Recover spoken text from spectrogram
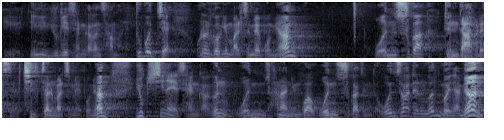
이게, 육의 생각은 사망이에요. 두 번째 오늘 거기 말씀해 보면 원수가 된다 그랬어요. 7절 말씀해 보면 육신의 생각은 원 하나님과 원수가 된다. 원수가 되는 건 뭐냐면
